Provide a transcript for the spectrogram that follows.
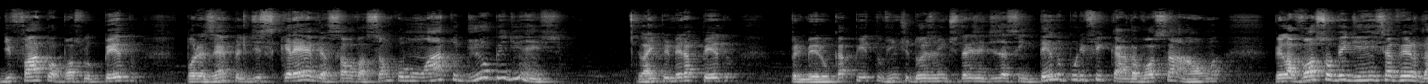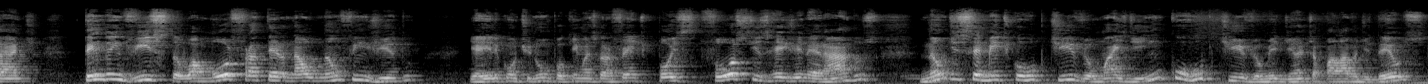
De fato, o apóstolo Pedro, por exemplo, ele descreve a salvação como um ato de obediência. Lá em 1 Pedro, primeiro capítulo, 22 a 23, ele diz assim: Tendo purificado a vossa alma pela vossa obediência à verdade, tendo em vista o amor fraternal não fingido, e aí ele continua um pouquinho mais para frente, pois fostes regenerados, não de semente corruptível, mas de incorruptível, mediante a palavra de Deus,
